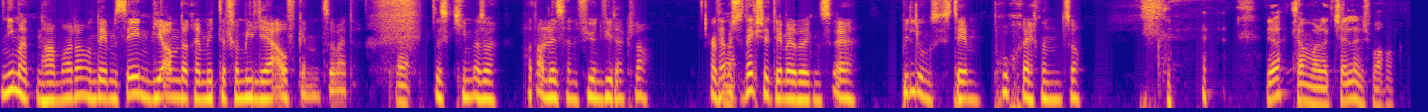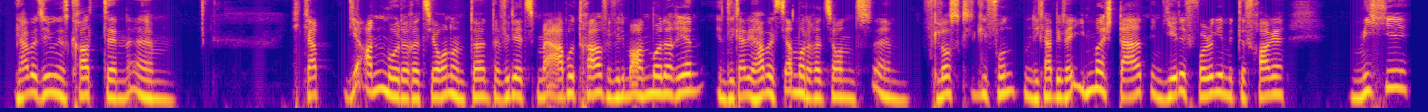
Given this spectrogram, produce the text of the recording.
niemanden haben, oder? Und eben sehen, wie andere mit der Familie aufgehen und so weiter. Ja. Das Kim, also hat alles ein Für und Wider, klar. Also ja. habe ich das nächste Thema übrigens, äh, Bildungssystem, Bruchrechnen und so. ja, kann man eine Challenge machen. Ich habe jetzt übrigens gerade den, ähm, ich glaube, die Anmoderation, und da, da will jetzt mein Abo drauf, ich will immer anmoderieren. Und ich glaube, ich habe jetzt die Anmoderationsfloskel ähm, gefunden. Und ich glaube, ich werde immer starten in jede Folge mit der Frage, Michi,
